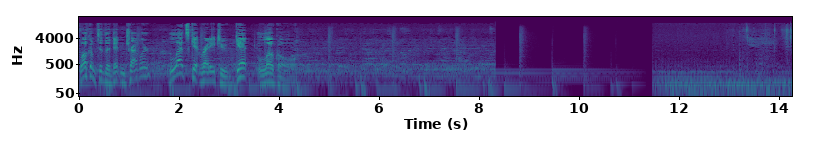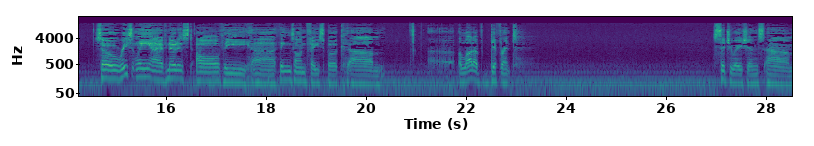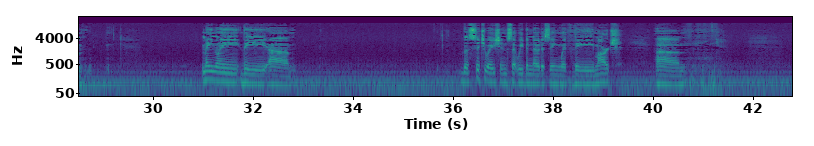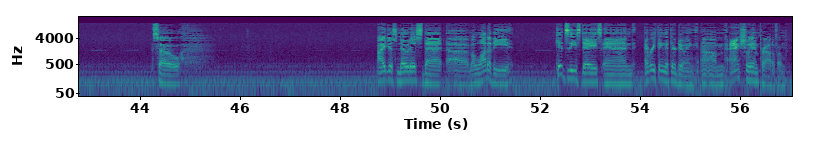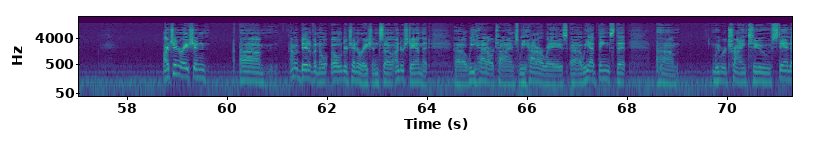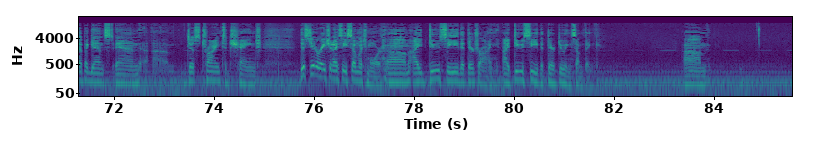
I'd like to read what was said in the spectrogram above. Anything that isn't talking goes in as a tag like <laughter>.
Welcome to the Denton Traveler. Let's get ready to get local. So recently, I've noticed all the uh, things on Facebook, um, uh, a lot of different situations. Um, mainly the um, the situations that we've been noticing with the march. Um, so I just noticed that uh, a lot of the kids these days and everything that they're doing, um, actually, I'm proud of them. Our generation, um, I'm a bit of an older generation, so understand that uh, we had our times, we had our ways, uh, we had things that um, we were trying to stand up against and um, just trying to change. This generation, I see so much more. Um, I do see that they're trying. I do see that they're doing something. Um,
